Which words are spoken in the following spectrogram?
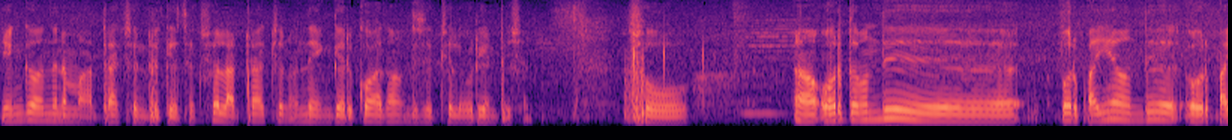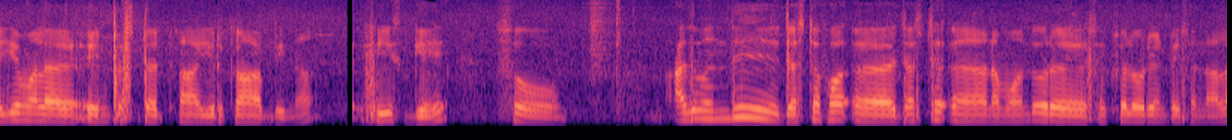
எங்கே வந்து நம்ம அட்ராக்ஷன் இருக்குது செக்ஷுவல் அட்ராக்ஷன் வந்து எங்கே இருக்கோ அதான் வந்து செக்ஷுவல் ஓரியன்டேஷன் ஸோ ஒருத்தன் வந்து ஒரு பையன் வந்து ஒரு பையன் மேலே இன்ட்ரெஸ்டட் இருக்கான் அப்படின்னா ஹீஸ் கே ஸோ அது வந்து ஜஸ்ட் ஆஃப் ஜஸ்ட் நம்ம வந்து ஒரு செக்ஷுவல் ஓரியன்டேஷன்னால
